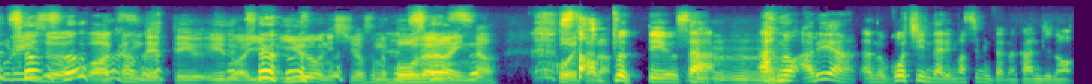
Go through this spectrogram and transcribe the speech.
これ以上はあかんでっていうのは言う言うようにしよう。そのボーダーラインな。ストップっていうさ、うんうんうん。あのあるやん。あのゴチになりますみたいな感じの。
